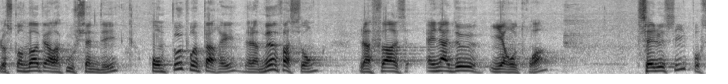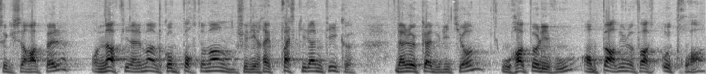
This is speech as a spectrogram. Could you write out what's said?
lorsqu'on va vers la couche scindée, on peut préparer de la même façon la phase Na2-IRO3. Celle-ci, pour ceux qui se rappellent, on a finalement un comportement, je dirais, presque identique dans le cas du lithium, où, rappelez-vous, on part d'une phase O3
